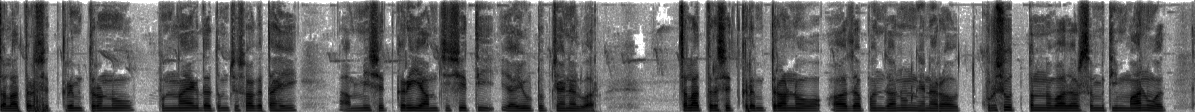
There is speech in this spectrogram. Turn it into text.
चला तर शेतकरी मित्रांनो पुन्हा एकदा तुमचे स्वागत आहे. आम्ही शेतकरी आमची शेती या यूट्यूब चॅनलवर चला तर शेतकरी मित्रांनो आज आपण जाणून घेणार आहोत कृषी उत्पन्न बाजार समिती मानवत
